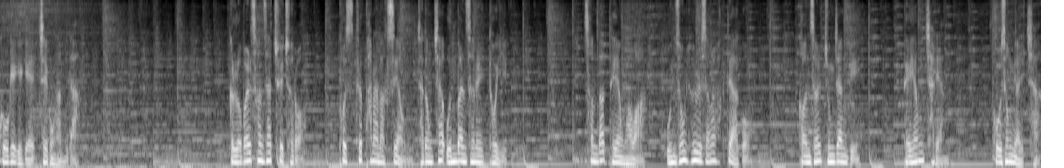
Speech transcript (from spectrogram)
고객에게 제공합니다. 글로벌 선사 최초로 포스트 파나막스형 자동차 운반선을 도입, 선박 대형화와 운송 효율성을 확대하고 건설 중장비, 대형 차량, 고속 열차,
